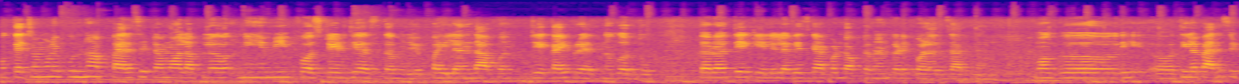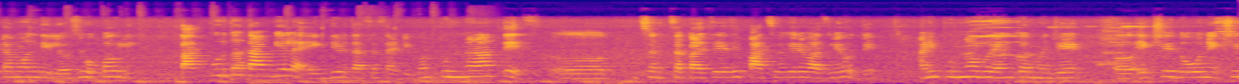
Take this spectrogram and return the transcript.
मग त्याच्यामुळे पुन्हा पॅरासिटामॉल आपलं नेहमी फर्स्ट एड जे असतं म्हणजे पहिल्यांदा आपण जे काही प्रयत्न करतो तर ते केले. लगेच काय आपण डॉक्टरांकडे पळत जात नाही. मग हे तिला पॅरासिटामॉल दिलं झोपवली. तात्पुरता ताप गेला एक दीड तासासाठी पण पुन्हा तेच सं- सकाळचे जे पाच वगैरे वाजले होते आणि पुन्हा भयंकर म्हणजे एकशे दोन एकशे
